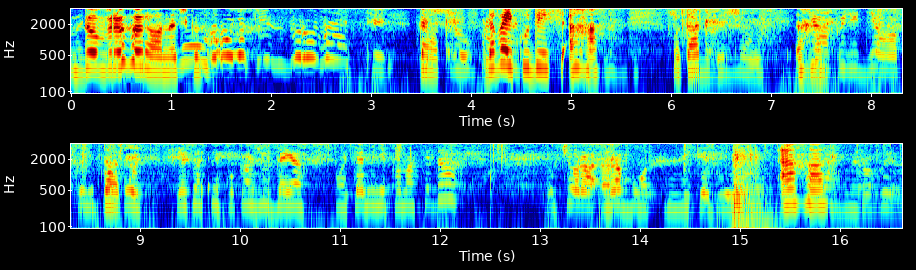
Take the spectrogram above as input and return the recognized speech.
Доброго раночку. О, який здоровецький. Ти Так, що, давай кудись. Ага. Отак. Ага. Дякую, дякую. Так. Проходь. Я зараз тобі покажу, де я. Ой, це мені понакидав. Вчора роботники були. Ага. Так ми робили.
